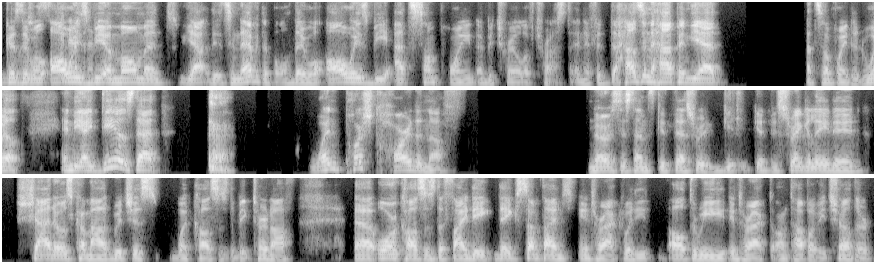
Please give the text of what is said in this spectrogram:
Because there will always inevitable. be a moment. Yeah, it's inevitable. There will always be at some point a betrayal of trust. And if it hasn't happened yet, at some point it will. And the idea is that when pushed hard enough, nervous systems get, get, get dysregulated, shadows come out, which is what causes the big turnoff. Uh, or causes the fight. They, they sometimes interact with you, all three interact on top of each other,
